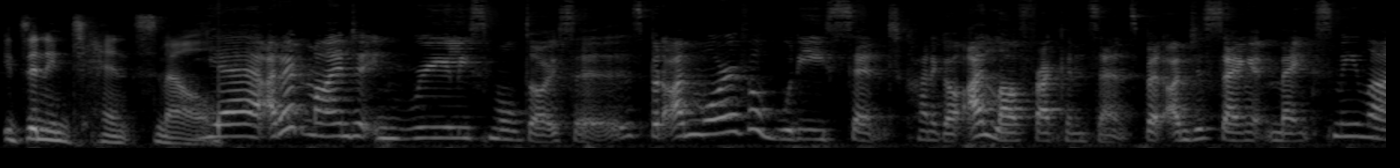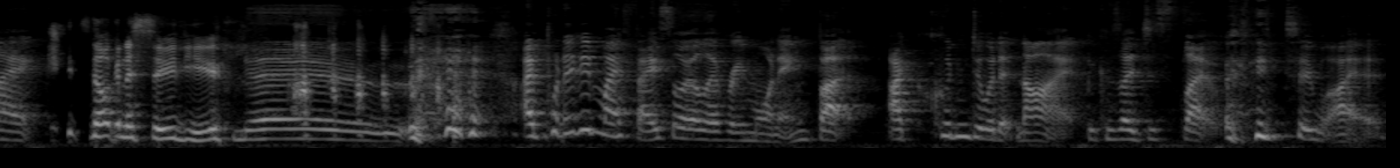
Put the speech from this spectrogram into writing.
It's an intense smell. Yeah, I don't mind it in really small doses, but I'm more of a woody scent kind of girl. I love frankincense, but I'm just saying it makes me like, It's not going to soothe you. no. I put it in my face oil every morning, but I couldn't do it at night because I just like too wired.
